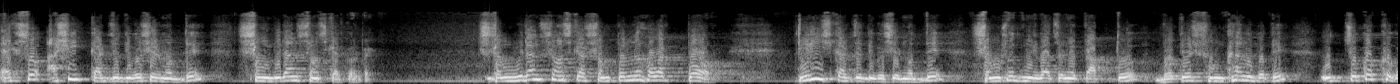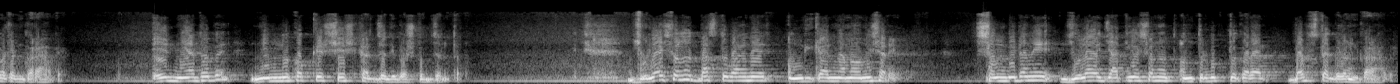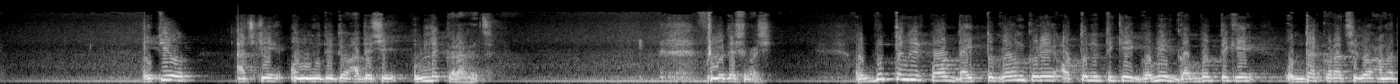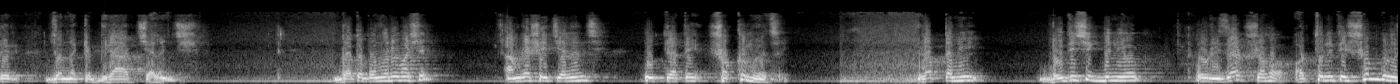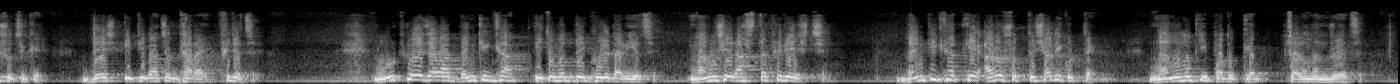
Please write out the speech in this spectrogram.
একশো আশি কার্য দিবসের মধ্যে সংবিধান সংস্কার করবে। সংবিধান সংস্কার সম্পন্ন হওয়ার পর তিরিশ কার্য দিবসের মধ্যে সংসদ নির্বাচনে প্রাপ্ত ভোটের সংখ্যানুপাতে উচ্চকক্ষ গঠন করা হবে। এর মেয়াদ হবে নিম্নকক্ষের শেষ কার্য দিবস পর্যন্ত। জুলাই সনদ বাস্তবায়নের অঙ্গীকারনামা অনুসারে সংবিধানে জুলাই জাতীয় সনদ অন্তর্ভুক্ত করার ব্যবস্থা গ্রহণ করা হবে। এটিও আজকে অনুমোদিত আদেশে উল্লেখ করা হয়েছে। প্রিয় দেশবাসী, অভ্যুত্থানের পর দায়িত্ব গ্রহণ করে অর্থনীতিকে গভীর গব্বর থেকে উদ্ধার করা ছিল আমাদের জন্য একটা বিরাট চ্যালেঞ্জ গত পনেরো মাসে আমরা সেই চ্যালেঞ্জ উত্তরাতে সক্ষম হয়েছে। রপ্তানি, বৈদেশিক বিনিয়োগ ও রিজার্ভ সহ অর্থনীতির সবগুলো সূচকে দেশ ইতিবাচক ধারায় ফিরেছে। লুট হয়ে যাওয়া ব্যাংকিং খাত ইতিমধ্যেই ঘুরে দাঁড়িয়েছে। মানুষের রাস্তা ফিরে এসছে। ব্যাংকিং খাতকে আরও শক্তিশালী করতে নানামুখী পদক্ষেপ চলমান রয়েছে।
